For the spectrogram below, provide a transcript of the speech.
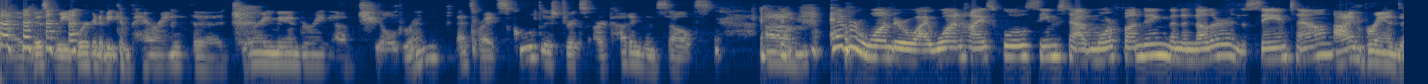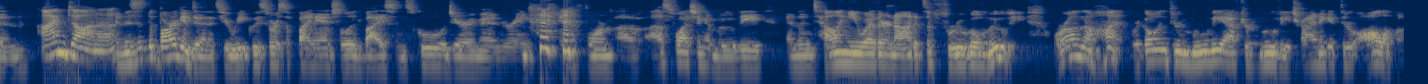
Uh, this week we're going to be comparing the gerrymandering of children. That's right, school districts are cutting themselves. Um, Ever wonder why one high school seems to have more funding than another in the same town? I'm Brandon, I'm Donna. and this is the Bargain Den. It's your weekly source of financial advice and school gerrymandering in the form of us watching a movie and then telling you whether or not it's a frugal movie. We're on the hunt. We're going through movie after movie, trying to get through all of them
